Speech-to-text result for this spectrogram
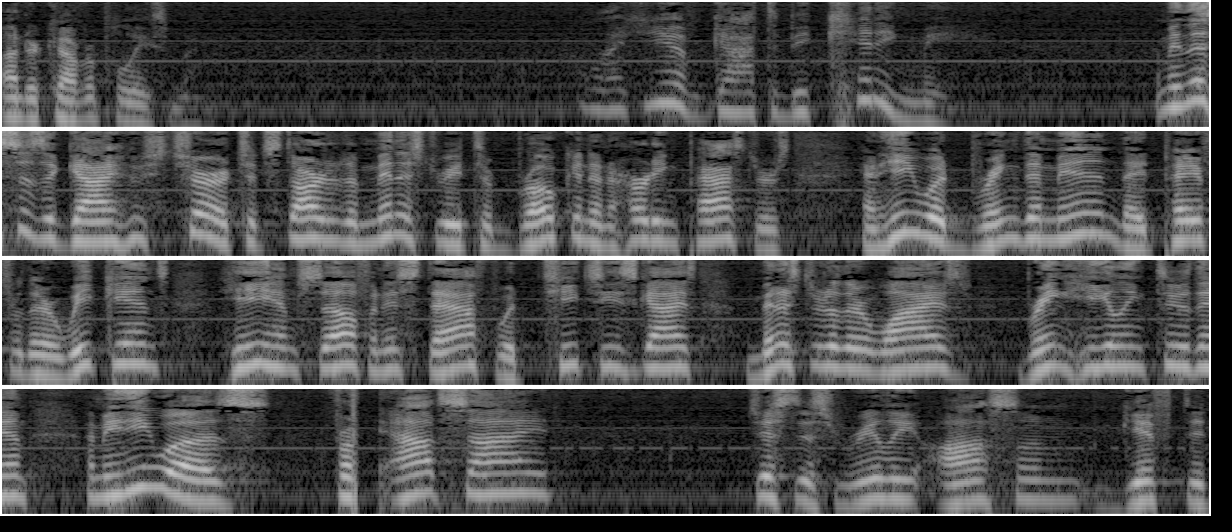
undercover policeman. I'm like, you have got to be kidding me. I mean, this is a guy whose church had started a ministry to broken and hurting pastors, and he would bring them in. They'd pay for their weekends. He himself and his staff would teach these guys, minister to their wives, bring healing to them. I mean, he was, from the outside, just this really awesome, gifted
